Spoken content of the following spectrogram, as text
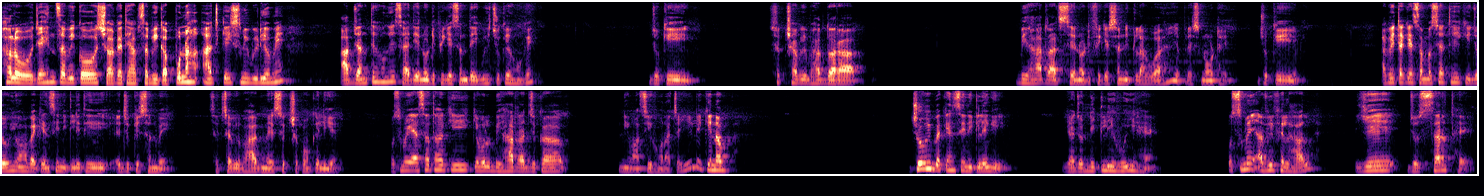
Hello, जय हिंद सभी को। स्वागत है आप सभी का पुनः आज के इस न्यू वीडियो में। आप जानते होंगे, शायद ये नोटिफिकेशन देख भी चुके होंगे, जो कि शिक्षा विभाग द्वारा बिहार राज्य से नोटिफिकेशन निकला हुआ है, ये प्रेस नोट है, जो कि अभी तक ये समस्या थी कि जो भी वहाँ वैकेंसी निकली थी एजुकेशन में, शिक्षा विभाग में शिक्षकों के लिए, उसमें ऐसा था कि केवल बिहार राज्य का निवासी होना चाहिए, लेकिन अब जो भी वैकेंसी निकलेंगी या जो निकली हुई हैं, उसमें अभी फ़िलहाल ये जो शर्त है,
